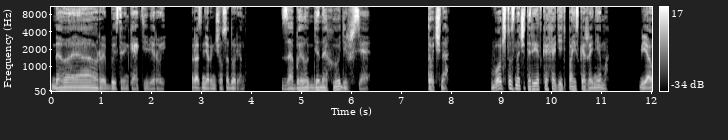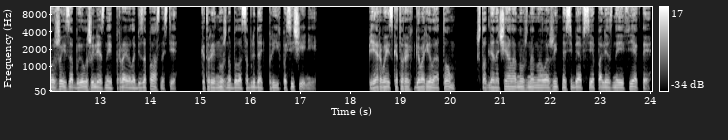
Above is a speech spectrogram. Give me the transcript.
Давай ауры быстренько активируй», — разнервничался Дориан. Забыл, где находишься?» «Точно. Вот что значит редко ходить по искажениям. Я уже и забыл железные правила безопасности, которые нужно было соблюдать при их посещении. Первое из которых говорило о том, что для начала нужно наложить на себя все полезные эффекты,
